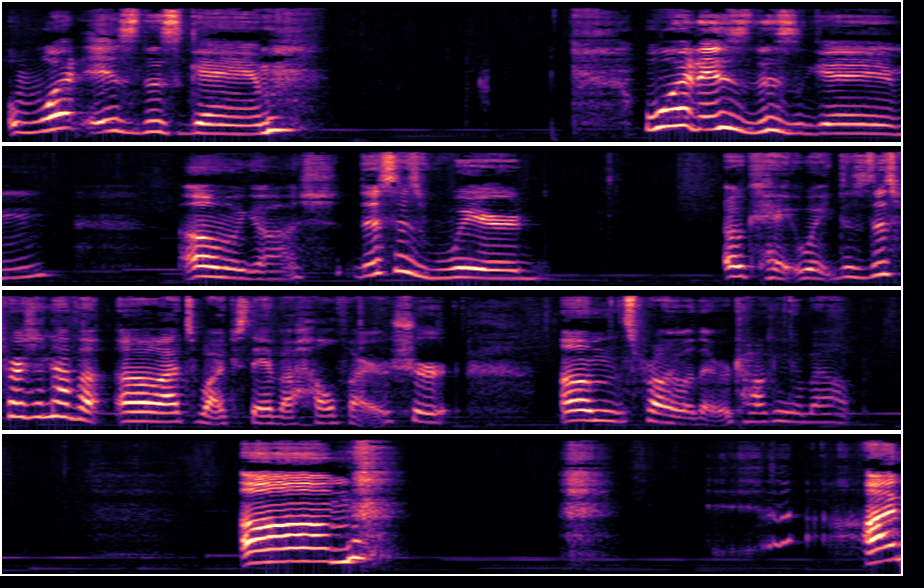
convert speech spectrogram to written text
What is this game? What is this game? Oh my gosh. This is weird. Okay, wait, does this person have a. Oh, that's why, because they have a Hellfire shirt. Um, that's probably what they were talking about. Um. I'm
